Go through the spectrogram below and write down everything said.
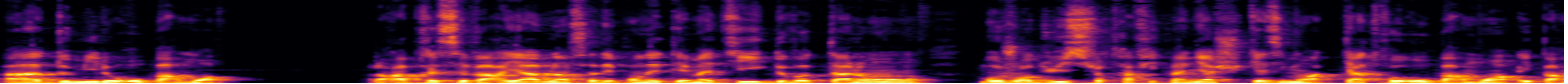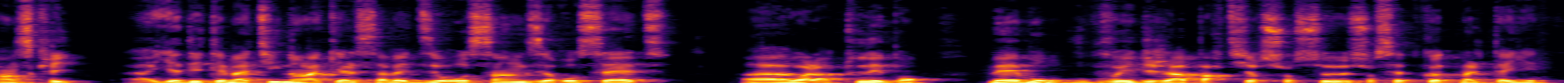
à 2000 euros par mois. Alors après, c'est variable, hein, ça dépend des thématiques, de votre talent. Moi, aujourd'hui, sur Traffic Mania, je suis quasiment à 4 euros par mois et par inscrit. Euh, il y a des thématiques dans lesquelles ça va être 0,5, 0,7. Euh, voilà, tout dépend. Mais bon, vous pouvez déjà partir sur ce sur cette cote mal taillée.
